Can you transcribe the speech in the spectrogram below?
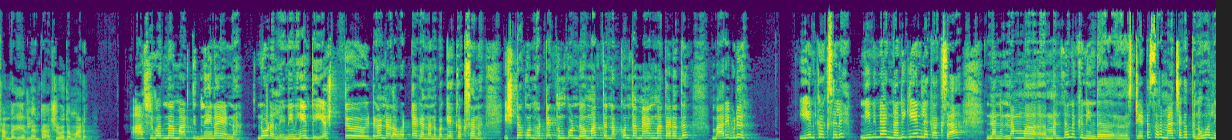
ಚಂದಾಗಿ ಇರ್ಲಿ ಅಂತ ಆಶೀರ್ವಾದ ಮಾಡು. ಆಶೀರ್ವಾದನ ಮಾಡ್ತಿದ್ನೇನ ಅಣ್ಣ? ನೋಡಲ್ಲಿ ನೀನು ಹೇಂತಿ ಎಷ್ಟು ಇಟ್ಕೊಂಡಾಳ ಹೊಟ್ಟೆಗ ನನ್ನ ಬಗ್ಗೆ ಕಕ್ಸನ? ಇಷ್ಟಕ್ಕೊಂದು ಹೊಟ್ಟೆಗೆ ತುಂಬಿಕೊಂಡು ಮತ್ತೆ ನಕ್ಕೊಂತ ಮ್ಯಾಂಗ್ ಮಾತಾಡೋದು? ಬಾರಿ ಬಿಡು. ಏನು ಕಾಕ್ಸಲೆ? ನಿನ್ನ ಮ್ಯಾಗ ನನಗೇನ್ಲೆ ಕಕ್ಸ? ನನ್ನ ನಮ್ಮ ಮಂತನಕ್ಕೆ ಸ್ಟೇಟಸ್ ಅರ ಮ್ಯಾಚ್ ಆಗತ್ತ ನೋವಲ್ಲಿ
